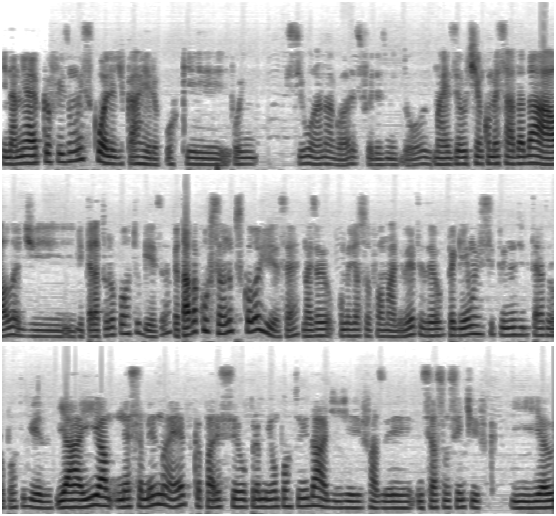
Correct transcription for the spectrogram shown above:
e na minha época eu fiz uma escolha de carreira, porque foi esqueci o ano agora, se foi 2012, mas eu tinha começado a dar aula de literatura portuguesa. Eu tava cursando psicologia, certo? Mas eu, como eu já sou formado em letras, eu peguei umas disciplinas de literatura portuguesa. E aí, a- nessa mesma época, apareceu pra mim a oportunidade de fazer iniciação científica. E eu,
